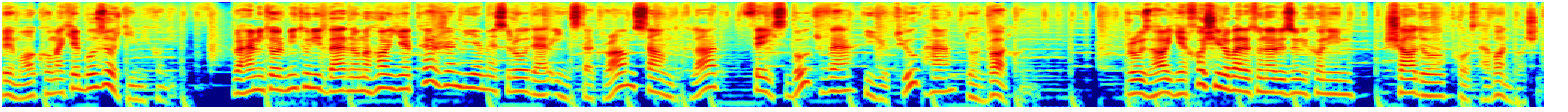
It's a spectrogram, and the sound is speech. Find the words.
به ما کمک بزرگی می‌کنید. و همینطور می‌تونید برنامه های BM رو در اینستاگرام، SoundCloud، فیسبوک و یوتیوب هم دنبال کنید. روزهای خوشی رو براتون آرزو می‌کنیم شاد و پرتوان باشید.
